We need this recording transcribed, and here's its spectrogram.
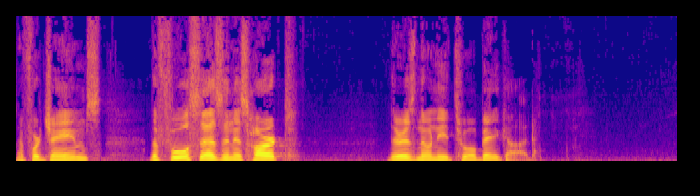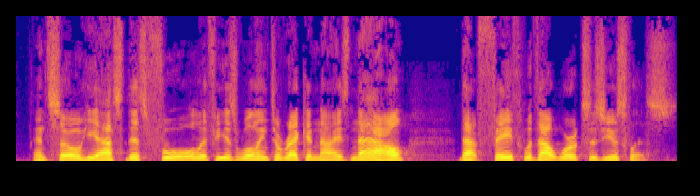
And for James, the fool says in his heart, There is no need to obey God. And so he asks this fool if he is willing to recognize now that faith without works is useless.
